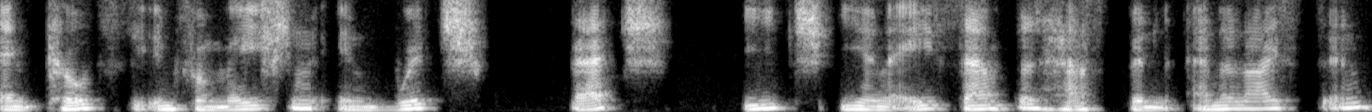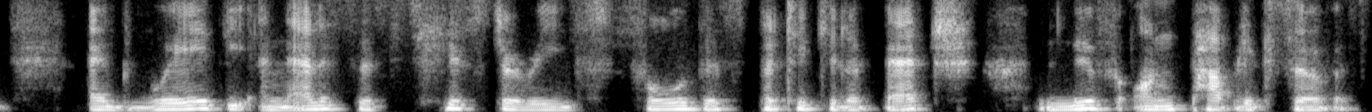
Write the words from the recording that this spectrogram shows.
encodes the information in which batch each ENA sample has been analyzed in and where the analysis histories for this particular batch live on public service.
